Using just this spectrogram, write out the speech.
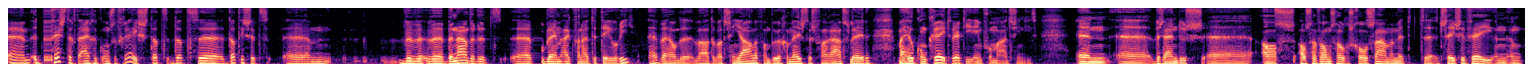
Um, het bevestigt eigenlijk onze vrees. Dat, dat, uh, dat is het. Um, we, we, we benaderden het uh, probleem eigenlijk vanuit de theorie. He, we, hadden, we hadden wat signalen van burgemeesters, van raadsleden. Maar heel concreet werd die informatie niet. En uh, we zijn dus als, als Havans Hogeschool samen met het, het CCV een, een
